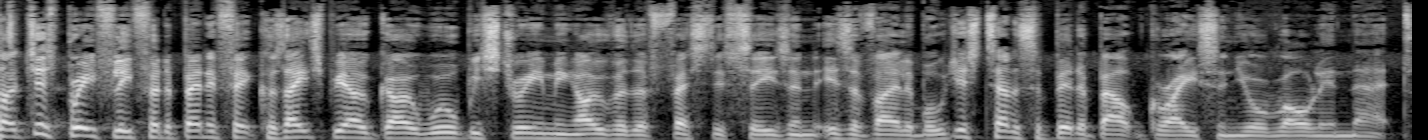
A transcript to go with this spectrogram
So, just briefly for the benefit, because HBO Go will be streaming over the festive season, is available. Just tell us a bit about Grace and your role in that.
